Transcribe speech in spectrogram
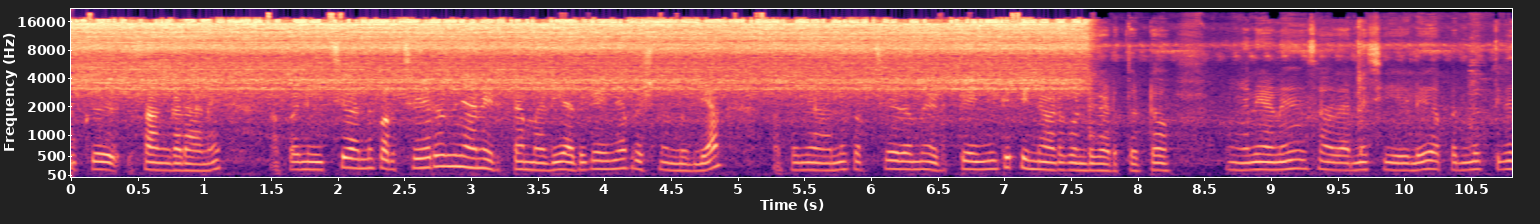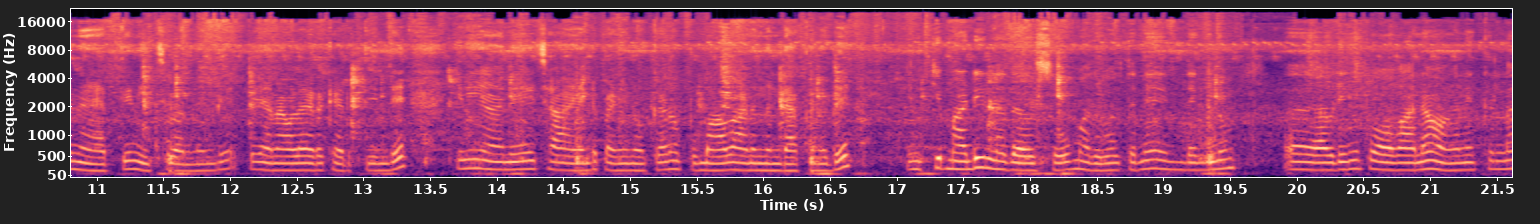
ഓക്ക് സങ്കടമാണ് അപ്പോൾ നീച്ച് വന്ന് കുറച്ച് നേരം ഒന്ന് ഞാൻ എടുത്താൽ മതി. അത് കഴിഞ്ഞാൽ പ്രശ്നമൊന്നുമില്ല. അപ്പോൾ ഞാൻ കുറച്ച് നേരം ഒന്ന് എടുത്തു കഴിഞ്ഞിട്ട് പിന്നെ അവിടെ കൊണ്ട് കിടത്തുട്ടോ. അങ്ങനെയാണ് സാധാരണ ചെയ്യൽ അപ്പോൾ ഇന്ന് ഇത്തിരി നേരത്തെ നീച്ച് വന്നിട്ടുണ്ട് അപ്പോൾ ഞാൻ അവളെ ഇവിടെ കിടത്തിയിട്ടുണ്ട് ഇനി ഞാൻ ചായന്റെ പണി നോക്കുകയാണ് ഉപ്പുമാവാണെന്ന് ഉണ്ടാക്കുന്നത് എനിക്ക് മടിയുള്ള ദിവസവും അതുപോലെ തന്നെ എന്തെങ്കിലും എവിടെയെങ്കിലും പോകാനോ അങ്ങനെയൊക്കെയുള്ള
